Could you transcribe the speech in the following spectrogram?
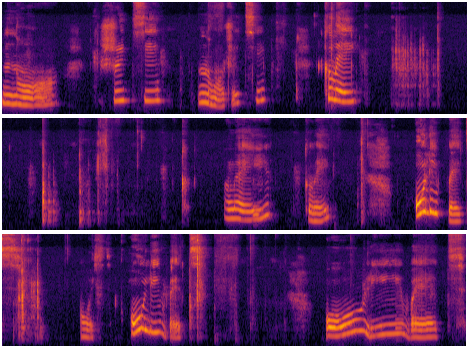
ножиці, ножиці, клей, клей, клей, олівець. Ось, олівець. Олівець.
